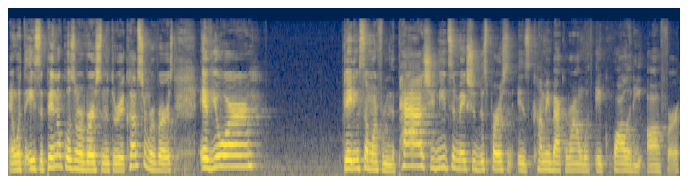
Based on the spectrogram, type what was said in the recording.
And with the Ace of Pentacles in reverse and the Three of Cups in reverse, if you're dating someone from the past, you need to make sure this person is coming back around with a quality offer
